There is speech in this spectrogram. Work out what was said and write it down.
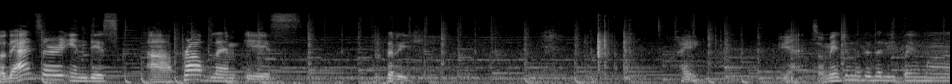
So, the answer in this uh, problem is 3. Okay? Yan. So, medyo madadali pa yung mga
